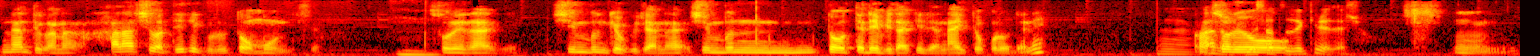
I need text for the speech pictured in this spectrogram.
う、なんていうかな、話は出てくると思うんですよ。うんそれなりに。新聞局じゃない、新聞とテレビだけじゃないところでね。うん。まあそれをできるでしょ。うん。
